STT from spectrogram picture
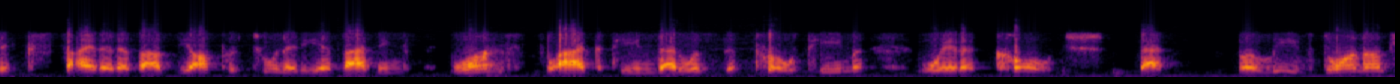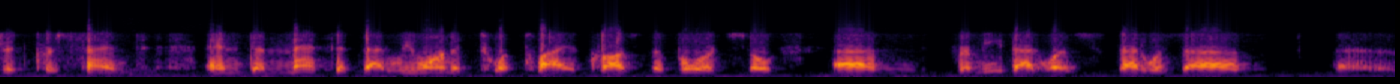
excited about the opportunity of having one flag team that was the pro team with a coach that believed 100% and the method that we wanted to apply across the board. So um, for me, that was that was uh, uh,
